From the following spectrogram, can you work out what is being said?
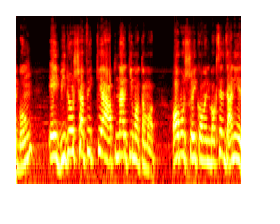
এবং এই ভিডিওর সাপেক্ষে আপনার কি মতামত? অবশ্যই কমেন্ট বক্সে জানিয়ে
